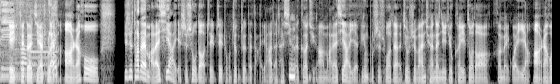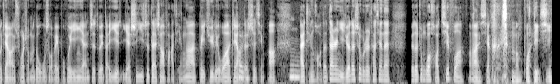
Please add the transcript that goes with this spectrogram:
给这个截出来了啊，然后。其实他在马来西亚也是受到这这种政治的打压的。他写的歌曲啊，马来西亚也并不是说的就是完全的你就可以做到和美国一样啊，然后这样说什么都无所谓，不会因言治罪的，一也是一直在上法庭啊，被拘留啊这样的事情啊，还挺好的。但是你觉得是不是他现在觉得中国好欺负啊？啊，写个什么玻璃心？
